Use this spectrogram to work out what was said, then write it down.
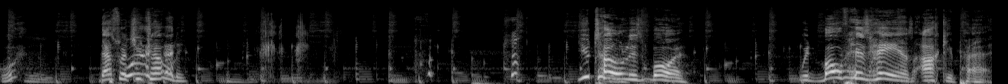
what? That's what you told him. You told this boy with both his hands occupied.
